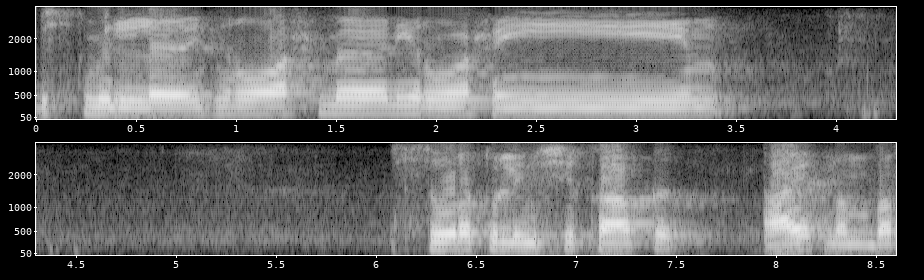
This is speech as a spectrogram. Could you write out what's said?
بسم الله الرحمن الرحيم സൂറത്തുൽ ഇൻഷിഖാഖ് ആയത് നമ്പർ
